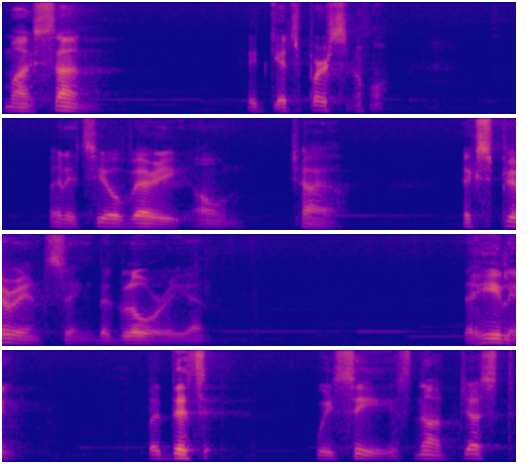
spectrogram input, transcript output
my son. It gets personal when it's your very own child experiencing the glory and the healing. But this we see is not just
